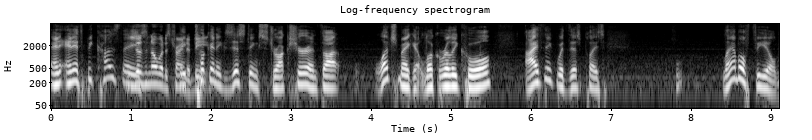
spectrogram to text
and and it's because they doesn't know what it's trying they to be. took an existing structure and thought, let's make it look really cool. I think with this place, Lambeau Field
